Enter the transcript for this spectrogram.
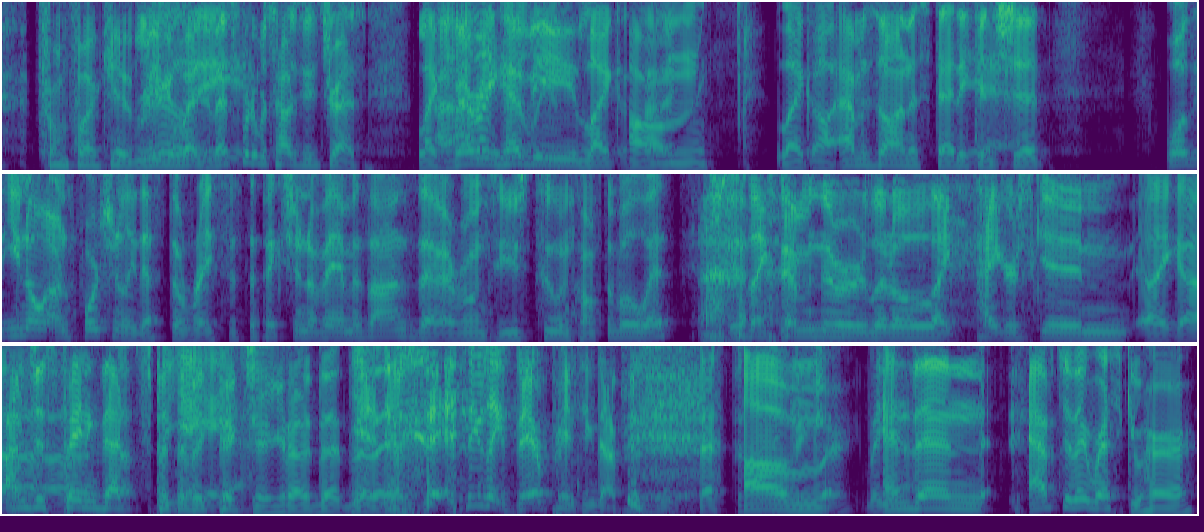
from fucking League of Legends. That's pretty much how she's dressed. Like I- I very like heavy, Nidalee's like aesthetic. um, like uh, Amazon aesthetic and shit. Well, you know, unfortunately, that's the racist depiction of Amazons that everyone's used to and comfortable with. It's like them in their little like tiger skin, like. Uh, I'm just uh, painting that stuff. specific Yeah, yeah, yeah. picture, you know. That, Yeah, it seems like they're painting that picture, that specific um, picture. Yeah. and then after they rescue her,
